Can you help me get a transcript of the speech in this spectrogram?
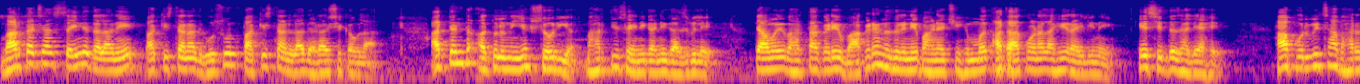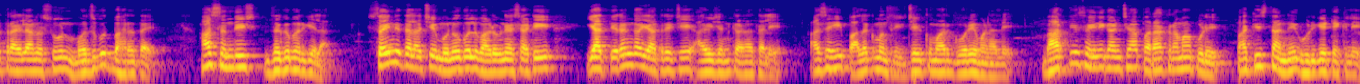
भारताच्या सैन्य दलाने पाकिस्तानात घुसून पाकिस्तानला धडा शिकवला. अत्यंत अतुलनीय शौर्य भारतीय सैनिकांनी गाजविले. त्यामुळे भारताकडे वाकड्या नजरेने पाहण्याची हिंमत आता कोणालाही राहिली नाही हे सिद्ध झाले आहे. हा पूर्वीचा भारत राहिला नसून मजबूत भारत आहे. हा संदेश जगभर गेला. सैन्य दलाचे मनोबल वाढवण्यासाठी या तिरंगा यात्रेचे आयोजन करण्यात आले असेही पालकमंत्री जयकुमार गोरे म्हणाले. भारतीय सैनिकांच्या पराक्रमापुढे पाकिस्तानने घुडगे टेकले.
